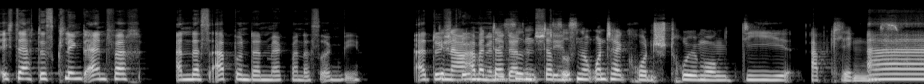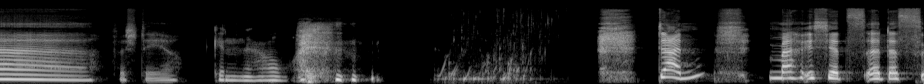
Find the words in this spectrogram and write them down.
ich dachte, das klingt einfach anders ab und dann merkt man das irgendwie. Ah, genau, aber das, sind, das ist eine Untergrundströmung, die abklingen muss. Ah, verstehe. Genau. Dann mache ich jetzt äh, das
